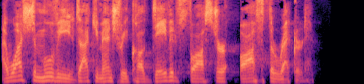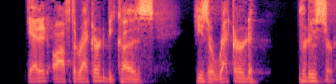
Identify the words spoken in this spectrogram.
I watched a movie, a documentary called David Foster Off the Record. Get it off the record because he's a record producer.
